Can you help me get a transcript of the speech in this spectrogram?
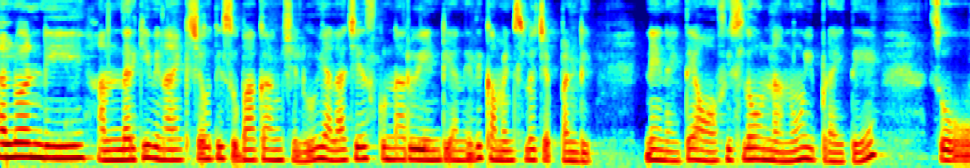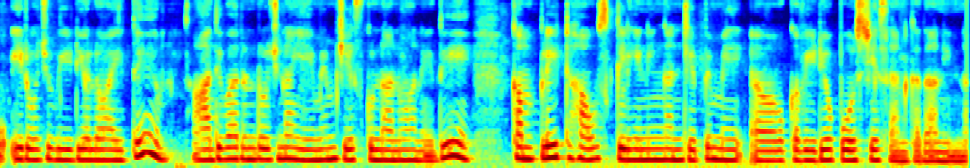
హలో అండి. అందరికీ వినాయక చవితి శుభాకాంక్షలు. ఎలా చేసుకున్నారు ఏంటి అనేది కమెంట్స్లో చెప్పండి. నేనైతే ఆఫీస్లో ఉన్నాను ఇప్పుడైతే. సో ఈరోజు వీడియోలో అయితే ఆదివారం రోజున ఏమేమి చేసుకున్నాను అనేది కంప్లీట్ హౌస్ క్లీనింగ్ అని చెప్పి మే ఒక వీడియో పోస్ట్ చేశాను కదా నిన్న.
